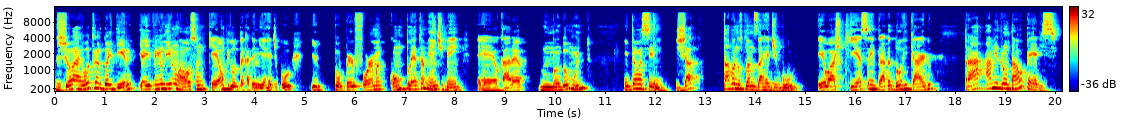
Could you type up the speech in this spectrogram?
joga outra doideira, e aí vem o Leon Lawson, que é um piloto da academia Red Bull, e pô, performa completamente bem. É, o cara mandou muito. Então, assim, já estava nos planos da Red Bull. Eu acho que essa entrada do Ricardo para amedrontar o Pérez.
